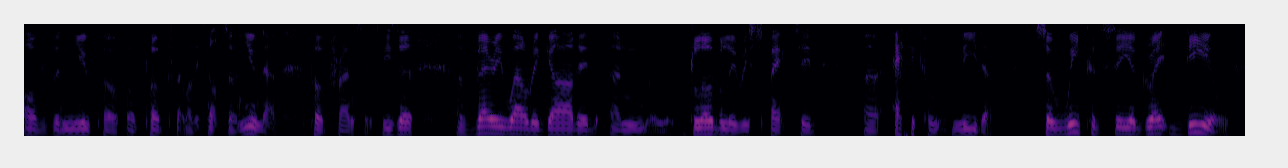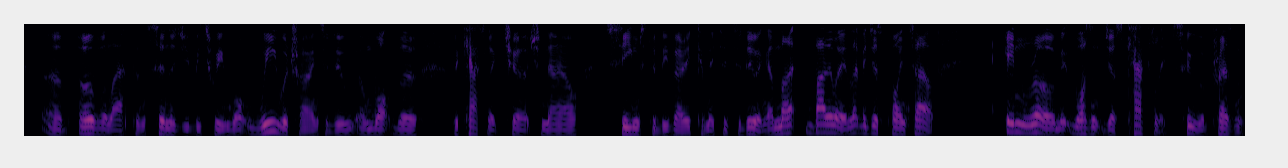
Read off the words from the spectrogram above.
of the new Pope, of Pope, well, it's not so new now, Pope Francis. He's a, a very well regarded and globally respected uh, ethical leader. So we could see a great deal of overlap and synergy between what we were trying to do and what the, the Catholic Church now seems to be very committed to doing. And my, by the way, let me just point out, in Rome, it wasn't just Catholics who were present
